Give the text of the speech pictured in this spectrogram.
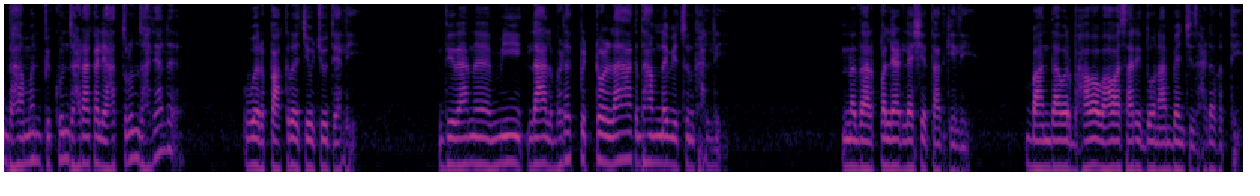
धामण पिकून झाडाखाली हातरून झाल्यालं. वर पाखरं चिवचिवत्याली दिरानं मी लाल भडक पिट्टोळ लाख धामनं वेचून खाल्ली. नदार पल्याडल्या शेतात गेली. बांधावर भावा सारी दोन आंब्यांची झाडं होती.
